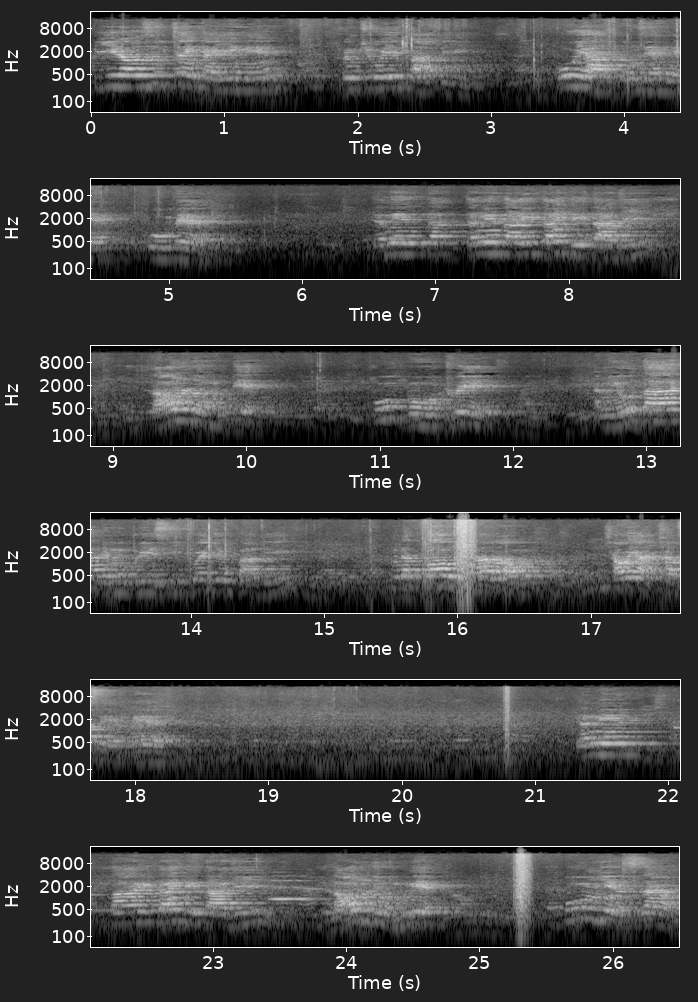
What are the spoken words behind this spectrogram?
ပြည်တော်စုကြိုက်ခံရေးနဲ့ဖွံ့ဖြိုးရေးပါတီ930နဲ့9နဲ့တနင်္သာတနင်္သာရီတိုင်းဒေသကြီးလောင်းလုံတစ်ဦးကိုထွေးအမျိုးသားဒီမိုကရေစီဖွဲ့ချုပ်ပါတီ2560နဲ့တနင်္သာရီတိုင်းဒေသကြီးလောင်းလုံနှစ် ဦးမြင့်စန်း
